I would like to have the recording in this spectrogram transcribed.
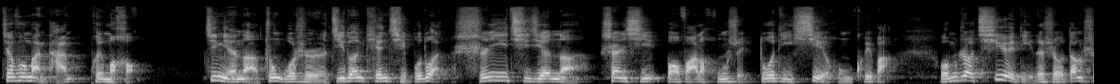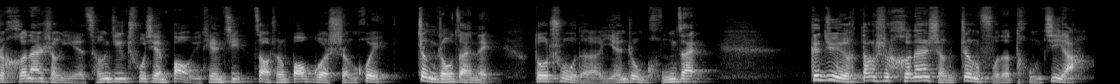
江峰漫谈，朋友们好。今年呢，中国是极端天气不断。十一期间呢，山西爆发了洪水，多地泄洪溃坝。我们知道，七月底的时候，当时河南省也曾经出现暴雨天气，造成包括省会郑州在内多处的严重洪灾。根据当时河南省政府的统计啊。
